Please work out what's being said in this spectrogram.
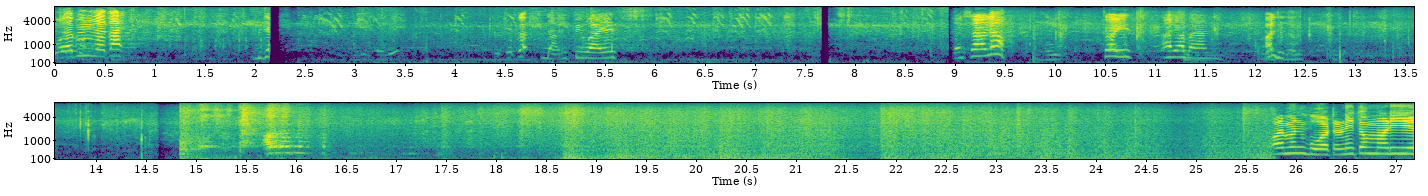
ચા પીલું લેતા આય. બીજા બીજું કે દારૂ પીવા આલ્યો તો ઈ આલ્યા ભાઈ આલી દઉં મને બોટણી તો મળી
